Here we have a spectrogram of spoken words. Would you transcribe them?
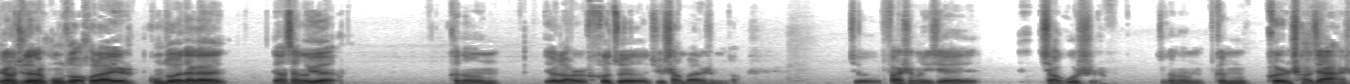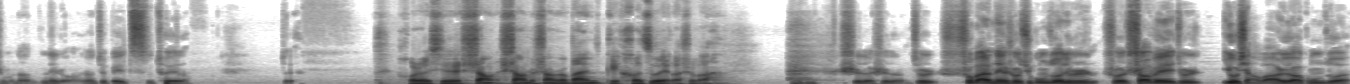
然后就在那工作，后来也是工作了大概两三个月，可能也老是喝醉了去上班什么的，就发生了一些。小故事，就可能跟客人吵架啊什么的那种，然后就被辞退了，对，或者是上上着上着班给喝醉了是吧？是的，是的，就是说白了，那个时候去工作，就是说稍微就是又想玩又要工作，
